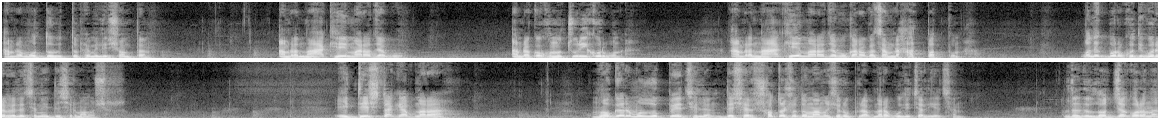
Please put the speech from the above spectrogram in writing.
আমরা মধ্যবিত্ত ফ্যামিলির সন্তান। আমরা না খেয়ে মারা যাব। আমরা কখনো চুরি করব না। আমরা না খেয়ে মারা যাব, কারও কাছে আমরা হাত পাতব না। অনেক বড় ক্ষতি করে ফেলেছেন এই দেশের মানুষের। এই দেশটাকে আপনারা মগের মুল্লুক পেয়েছিলেন। দেশের শত শত মানুষের উপরে আপনারা গুলি চালিয়েছেন। আপনাদের লজ্জা করে না?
